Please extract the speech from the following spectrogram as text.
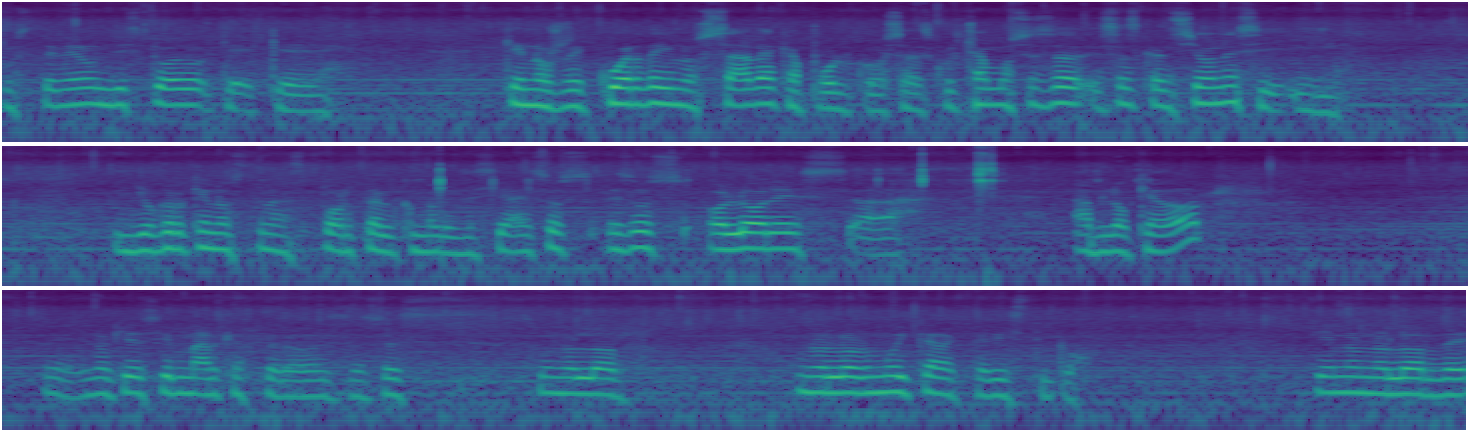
pues tener un disco que, que, que nos recuerda y nos sabe a Acapulco. O sea, escuchamos esa, esas canciones y, yo creo que nos transporta, como les decía, esos, esos olores a, a bloqueador no quiero decir marcas, pero es, es, un olor, un olor muy característico. Tiene un olor de,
